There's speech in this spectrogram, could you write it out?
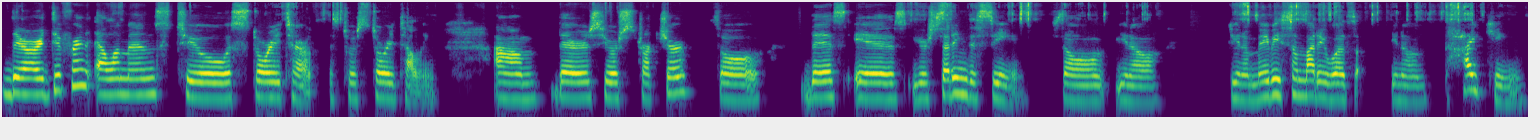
there are different elements to storytell to storytelling. Um, there's your structure. So this is you're setting the scene. So you know, you know maybe somebody was you know hiking.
